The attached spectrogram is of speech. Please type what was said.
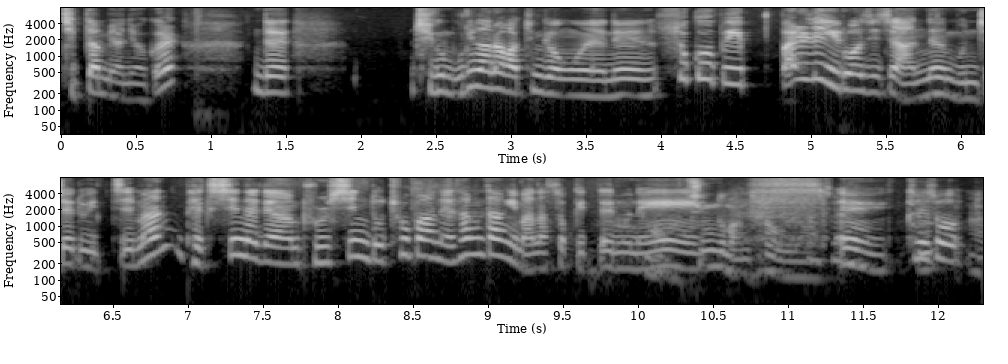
집단 면역을. 근데 지금 우리나라 같은 경우에는 수급이 빨리 이루어지지 않는 문제도 있지만 백신에 대한 불신도 초반에 상당히 많았었기 때문에 어, 지금도 많더라고요. 네, 그래서 그, 네.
